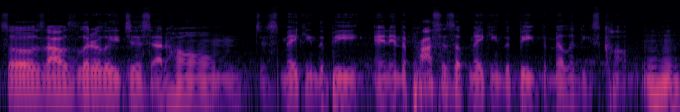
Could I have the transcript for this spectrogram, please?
So was, I was literally just at home, just making the beat, and in the process of making the beat, the melodies come.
